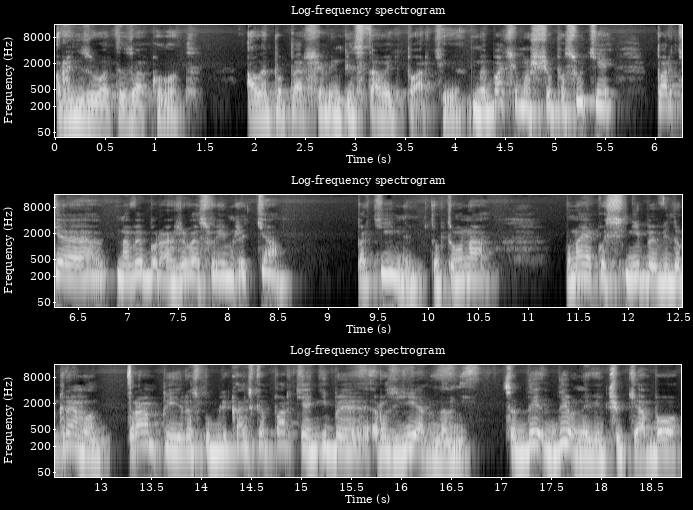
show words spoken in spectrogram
організувати заколот. Але, по-перше, він підставить партію. Ми бачимо, що по суті партія на виборах живе своїм життям партійним. Тобто вона, вона якось ніби відокремо. Трамп і республіканська партія ніби роз'єднані. Це дивне відчуття, бо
